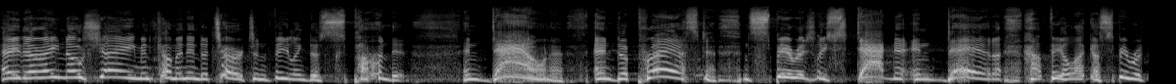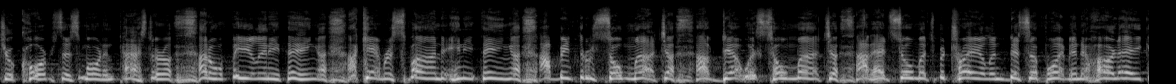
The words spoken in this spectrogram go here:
Hey, there ain't no shame in coming into church and feeling despondent and down and depressed and spiritually stagnant and dead. I feel like a spiritual corpse this morning, Pastor. I don't feel anything. I can't respond to anything. I've been through so much. I've dealt with so much. I've had so much betrayal and disappointment and heartache.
